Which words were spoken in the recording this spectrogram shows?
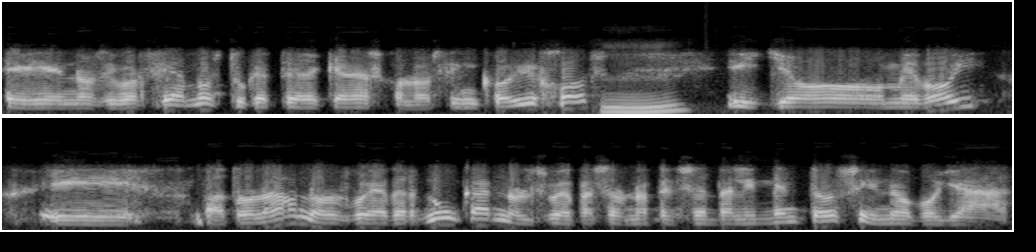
eh, nos divorciamos, tú que te quedas con los cinco hijos y yo me voy eh, para otro lado, no los voy a ver nunca, no les voy a pasar una pensión de alimentos y no voy a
